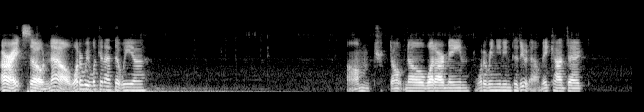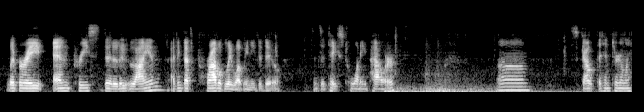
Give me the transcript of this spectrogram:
Alright, so now, what are we looking at that we, uh... Um, don't know what our main, what are we needing to do now? Make contact, liberate, and priest the lion? I think that's probably what we need to do, since it takes 20 power. Um, scout the hinterland.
